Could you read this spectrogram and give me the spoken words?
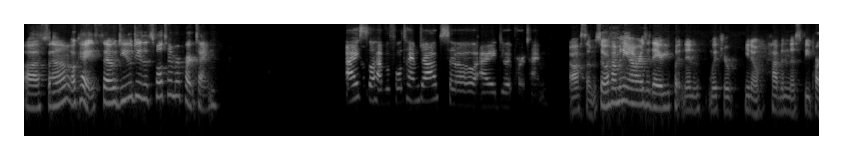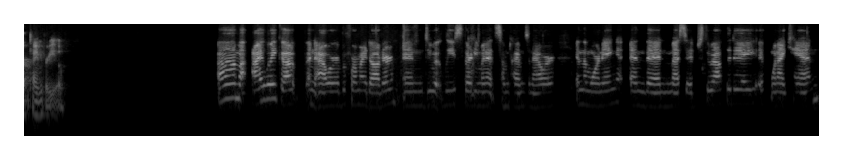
Awesome. Okay, so do you do this full time or part time? I still have a full time job, so I do it part time. Awesome. So how many hours a day are you putting in with your, you know, having this be part time for you? Um, I wake up an hour before my daughter and do at least 30 minutes, sometimes an hour in the morning, and then message throughout the day if when I can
